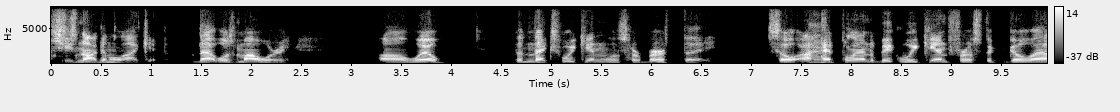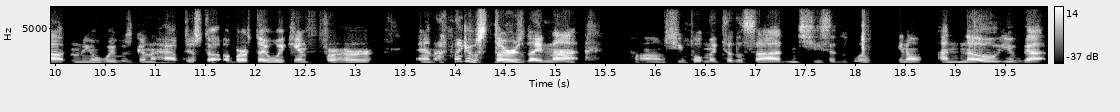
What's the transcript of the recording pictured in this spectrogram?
She's not gonna like it. That was my worry. Uh, well, the next weekend was her birthday, so I had planned a big weekend for us to go out, and you know we was gonna have just a, a birthday weekend for her. And I think it was Thursday night. Uh, she pulled me to the side and she said, "Well, you know, I know you've got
